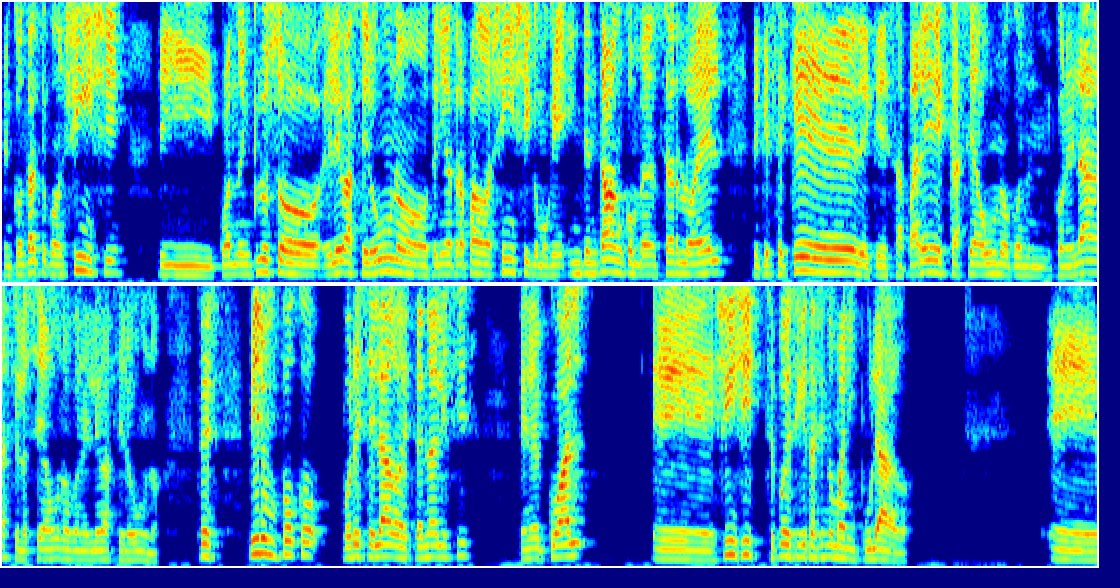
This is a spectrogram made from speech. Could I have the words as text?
en contacto con Shinji. Y cuando incluso el EVA 01 tenía atrapado a Shinji, como que intentaban convencerlo a él de que se quede, de que desaparezca, sea uno con, con el ángel o sea uno con el EVA 01. Entonces, viene un poco por ese lado de este análisis, en el cual eh, Shinji se puede decir que está siendo manipulado. Eh,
